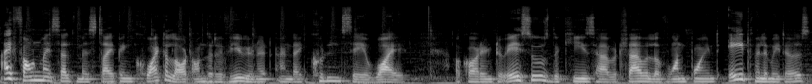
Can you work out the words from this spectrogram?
I found myself mistyping quite a lot on the review unit and I couldn't say why. According to ASUS, the keys have a travel of 1.8 millimeters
